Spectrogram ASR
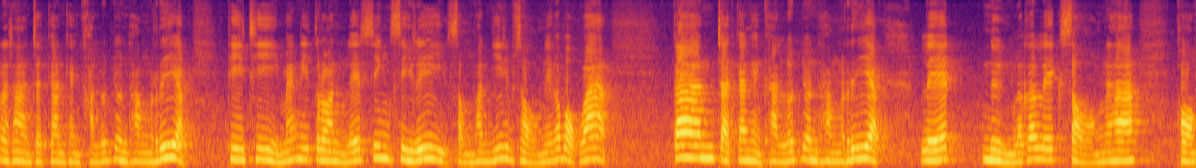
ประธานจัดการแข่งขันรถยนต์ทางเรียบ PT Maxnitron Racing Series 2022 เนี่ยก็บอกว่า การจัดการแข่งขันรถยนต์ทางเรียบ race 1แล้วก็ race 2นะคะของ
